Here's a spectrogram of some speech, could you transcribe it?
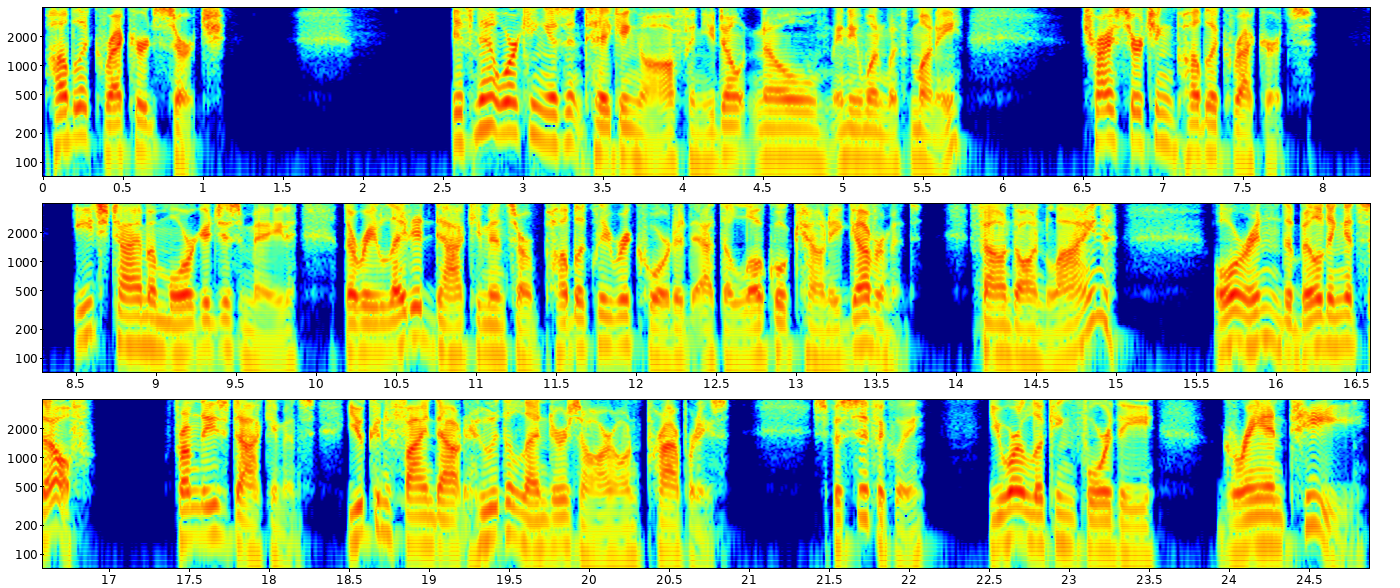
Public record search. If networking isn't taking off and you don't know anyone with money, try searching public records. Each time a mortgage is made, the related documents are publicly recorded at the local county government, found online, or in the building itself. From these documents, you can find out who the lenders are on properties. Specifically, you are looking for the grantee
